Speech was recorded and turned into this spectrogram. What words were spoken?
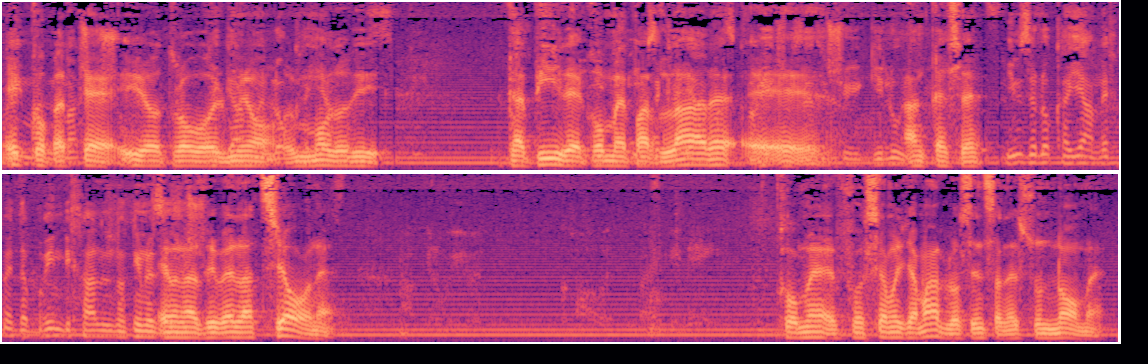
Ecco perché io trovo il mio il modo di capire come parlare, e, anche se è una rivelazione. Come possiamo chiamarlo senza nessun nome?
